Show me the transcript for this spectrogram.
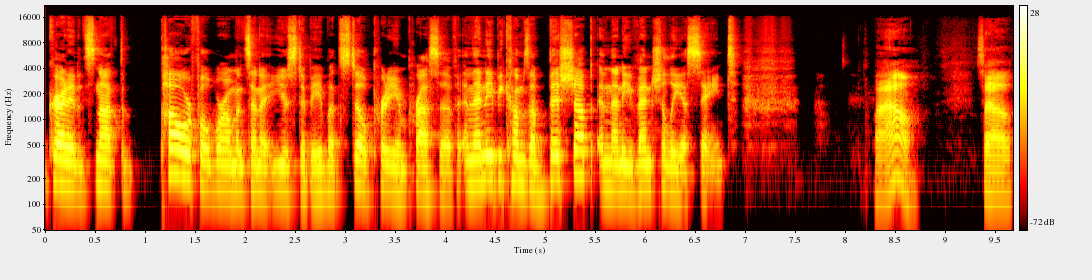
Granted, it's not the powerful Roman Senate used to be, but still pretty impressive. And then he becomes a bishop and then eventually a saint. Wow. So,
